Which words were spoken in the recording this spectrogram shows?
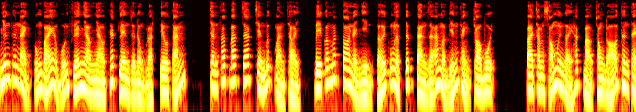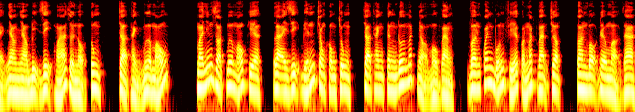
Những thân ảnh cúng bái ở bốn phía nhào nhào thét lên rồi đồng loạt tiêu tán. Trận pháp bát giác trên bức màn trời, bị con mắt to này nhìn tới cũng lập tức tàn rã mà biến thành cho bụi. 360 người hắc bảo trong đó thân thể nhào nhào bị dị hóa rồi nổ tung, trở thành mưa máu. Mà những giọt mưa máu kia lại dị biến trong không trung, trở thành từng đôi mắt nhỏ màu vàng, vờn quanh bốn phía con mắt vạn trượng, toàn bộ đều mở ra,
